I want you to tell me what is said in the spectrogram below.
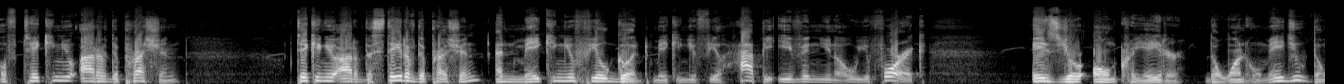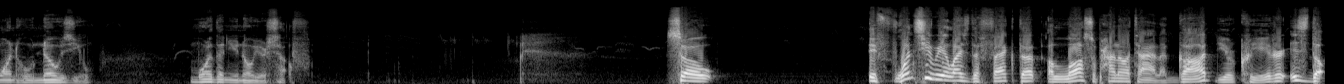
of taking you out of depression, taking you out of the state of depression, and making you feel good, making you feel happy, even, you know, euphoric, is your own creator. The one who made you, the one who knows you more than you know yourself. So, if once you realize the fact that Allah subhanahu wa ta'ala, God, your creator, is the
